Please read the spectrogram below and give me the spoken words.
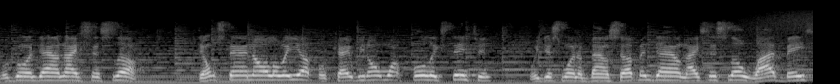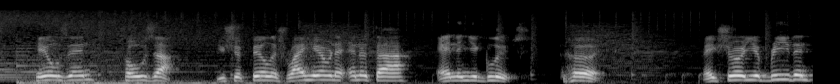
We're going down nice and slow. Don't stand all the way up, okay? We don't want full extension. We just want to bounce up and down, nice and slow, wide base, heels in, toes out. You should feel this right here in the inner thigh and in your glutes. Good. Make sure you're breathing.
